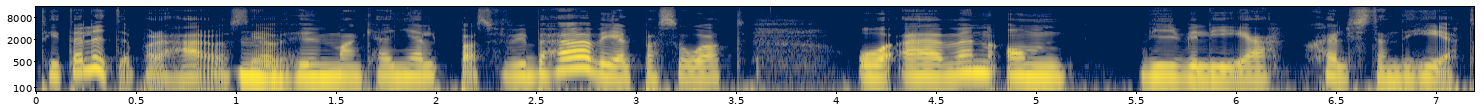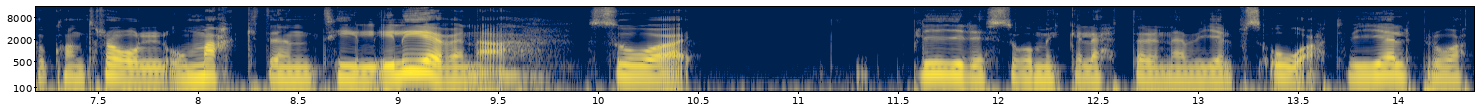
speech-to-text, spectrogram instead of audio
titta lite på det här och se mm. hur man kan hjälpas. För vi behöver hjälpas åt och även om vi vill ge självständighet och kontroll och makten till eleverna så blir det så mycket lättare när vi hjälps åt. Vi hjälper åt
